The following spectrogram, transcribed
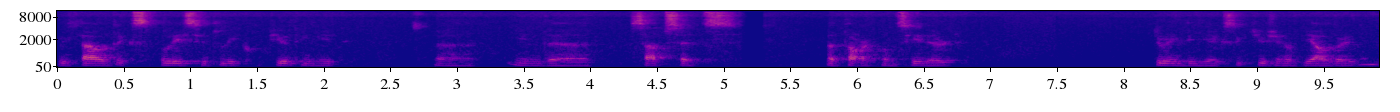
without explicitly computing it uh, in the subsets that are considered during the execution of the algorithm.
